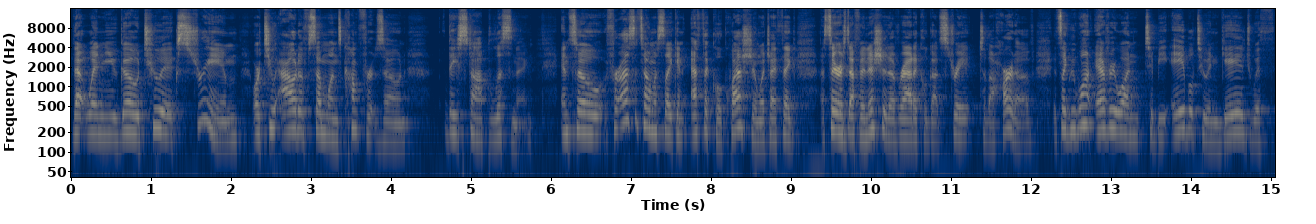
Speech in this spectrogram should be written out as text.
that when you go too extreme or too out of someone's comfort zone, they stop listening. And so for us, it's almost like an ethical question, which I think Sarah's definition of radical got straight to the heart of. It's like we want everyone to be able to engage with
